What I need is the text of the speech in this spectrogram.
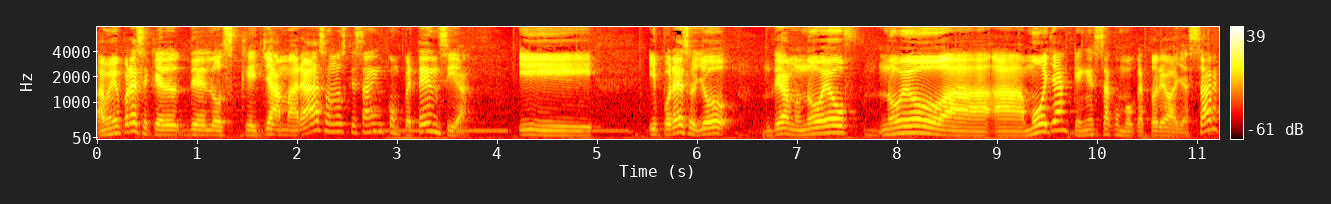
A mí me parece que de los que llamará son los que están en competencia. Y, y por eso yo, digamos, no veo, no veo a, a Moya que en esta convocatoria vaya a estar.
